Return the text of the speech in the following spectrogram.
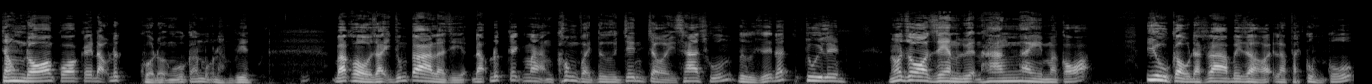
Trong đó có cái đạo đức của đội ngũ cán bộ đảng viên. Bác Hồ dạy chúng ta là gì? Đạo đức cách mạng không phải từ trên trời xa xuống, từ dưới đất chui lên. Nó do rèn luyện hàng ngày mà có. Yêu cầu đặt ra bây giờ là phải củng cố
